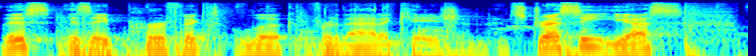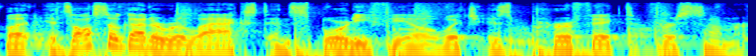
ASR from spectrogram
this is a perfect look for that occasion. It's dressy, yes, but it's also got a relaxed and sporty feel, which is perfect for summer.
